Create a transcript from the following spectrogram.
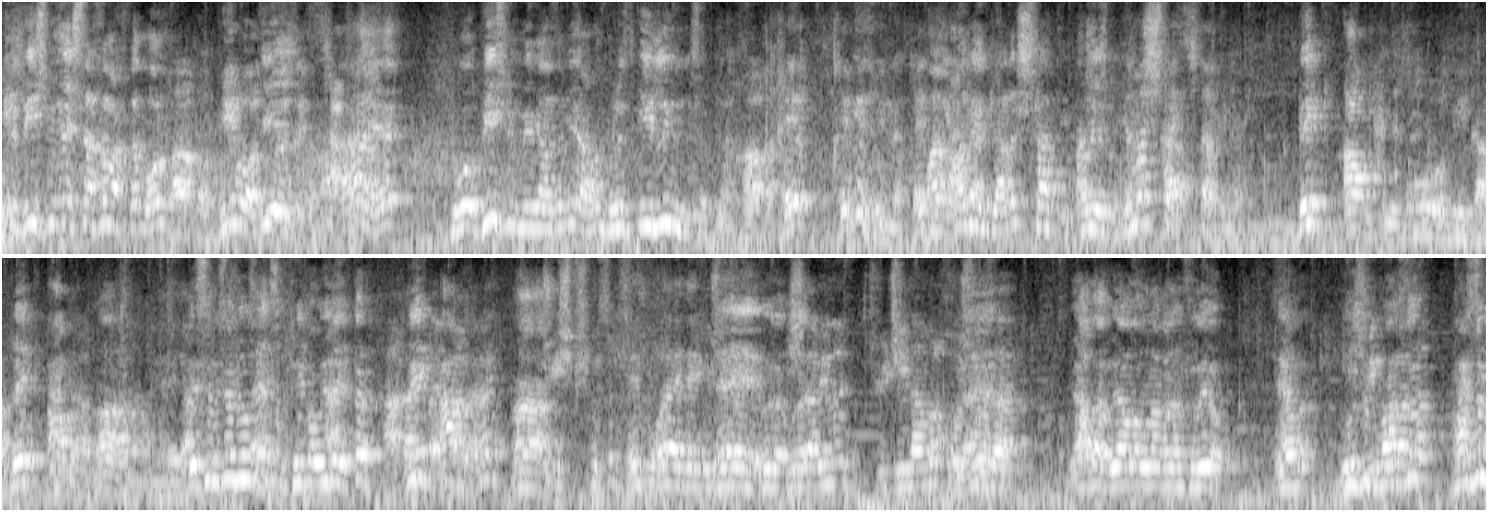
besh 5000 ga hech narsa emasda, bor. ha bir bor o'zi chaqirdi. Bu 5000 bergansan, yana 150 ming ishlatgan. ha qayer qayerga Mana Amerikani shtati, Amerika. nima shtat shtat Big up degan. o bekar Big up. Ha. Esimizda yozsa, esim FIFA uyda aytdi. Big up. Ha. shu ish pish bo'lsa biz ham boraylik o'sha Ey, ura- ura- ishlab yurgan shuncha yildan beri qo'shnimiz Bu yoqda, bu yoqda unaqa narsalar yo'q. Bu yoqda o'zi Besh ming vazir, bo'lmasa? vazir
